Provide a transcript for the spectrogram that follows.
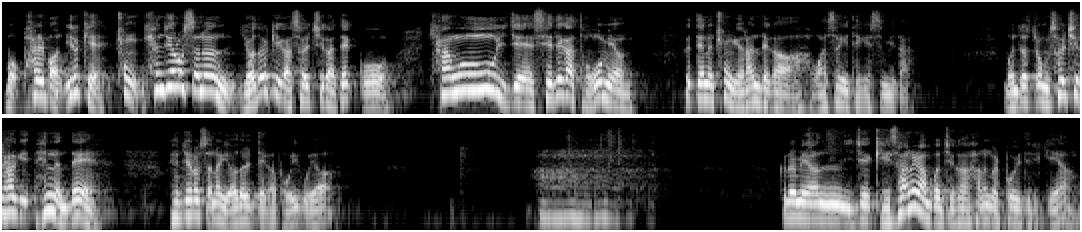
뭐 8번 이렇게 총 현재로서는 8개가 설치가 됐고 향후 이제 세대가 더 오면 그때는 총 11대가 완성이 되겠습니다. 먼저 좀 설치를 하기 했는데 현재로서는 8대가 보이고요. 아, 그러면 이제 계산을 한번 제가 하는 걸 보여드릴게요.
